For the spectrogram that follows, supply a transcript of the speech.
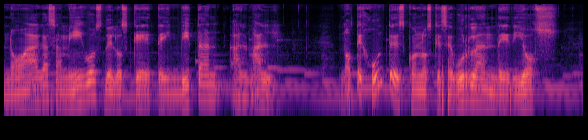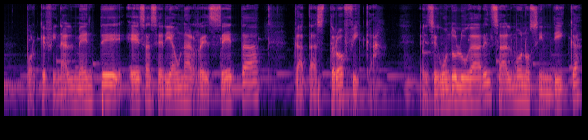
No hagas amigos de los que te invitan al mal. No te juntes con los que se burlan de Dios, porque finalmente esa sería una receta catastrófica. En segundo lugar, el Salmo nos indica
